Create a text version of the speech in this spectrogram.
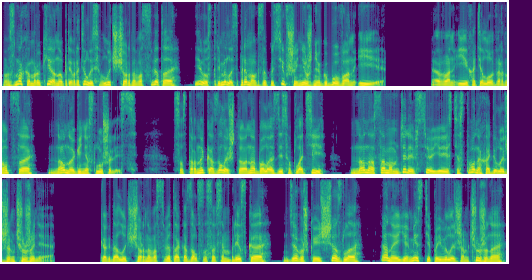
взмахом руки оно превратилось в луч черного света и устремилось прямо к закусившей нижнюю губу Ван И. Ван И хотела увернуться, но ноги не слушались. Со стороны казалось, что она была здесь воплоти, но на самом деле все ее естество находилось в жемчужине. Когда луч черного света оказался совсем близко, девушка исчезла, а на ее месте появилась жемчужина,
